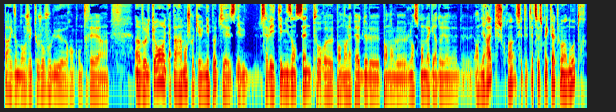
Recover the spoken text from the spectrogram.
par exemple, dans J'ai toujours voulu rencontrer un un volcan. Apparemment, je crois qu'à une époque, il y a eu, ça avait été mis en scène pour euh, pendant la période de le, pendant le lancement de la guerre de, en Irak, je crois. C'était peut-être ce spectacle ou un autre.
